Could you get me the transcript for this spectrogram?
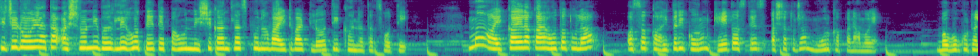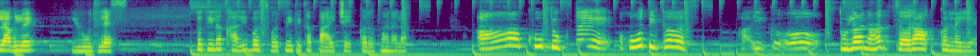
तिचे डोळे आता अश्रूंनी भरले होते ते पाहून निशिकांतलाच पुन्हा वाईट वाटलं ती खणतच होती. मग ऐकायला काय होतं तुला? असं काहीतरी करून घेत असतेस अशा तुझ्या मूर्खपणामुळे. बघू कुठं लागलोय? युजलेस तो तिला खाली बसवत मी तिचा पाय चेक करत म्हणाला. आ खूप दुखतंय. हो तिथंच. ऐक तुला ना जरा अक्कल नाहीये.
